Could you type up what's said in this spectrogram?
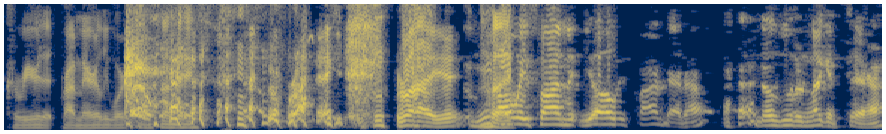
career that primarily works on Sundays. right, right. You but, always find you always find that, huh? Those little nuggets there, huh?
